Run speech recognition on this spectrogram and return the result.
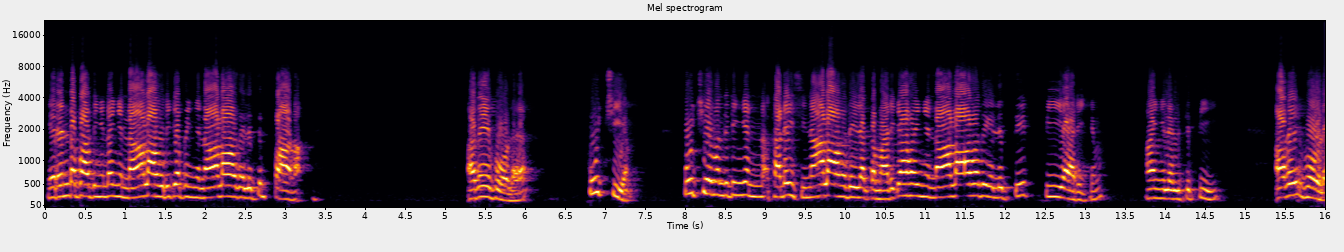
இங்க ரெண்ட பாத்தீங்கன்னா இங்க நாலாவது இருக்கு. அப்ப இங்க நாலாவது எழுத்து பானா. அதே போல பூச்சியம். பூச்சியம் வந்துட்டு இங்க ந- கடைசி நாலாவது இலக்கமா இருக்கு. ஆக இங்க நாலாவது எழுத்து பி இருக்கும் ஆங்கில எழுத்து பி அதே போல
